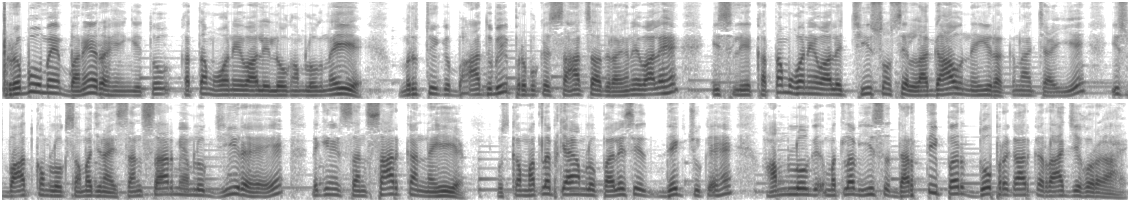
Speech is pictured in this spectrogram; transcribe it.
प्रभु में बने रहेंगे तो खत्म होने वाले लोग हम लोग नहीं है। मृत्यु के बाद भी प्रभु के साथ साथ रहने वाले हैं। इसलिए खत्म होने वाले चीज़ों से लगाव नहीं रखना चाहिए। इस बात को हम लोग समझना है। संसार में हम लोग जी रहे हैं, लेकिन इस संसार का नहीं है। उसका मतलब क्या है? हम लोग पहले से देख चुके हैं। हम लोग मतलब इस धरती पर दो प्रकार का राज्य हो रहा है।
